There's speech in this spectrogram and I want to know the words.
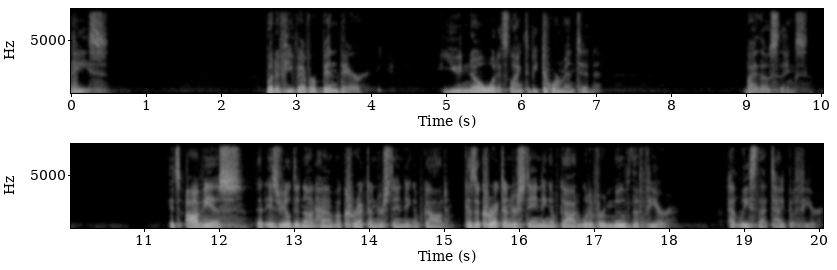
Peace. But if you've ever been there, you know what it's like to be tormented by those things. It's obvious that Israel did not have a correct understanding of God because a correct understanding of God would have removed the fear, at least that type of fear.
